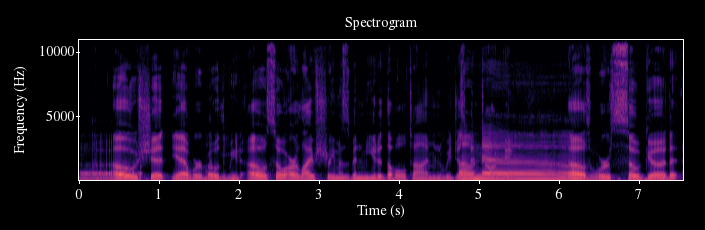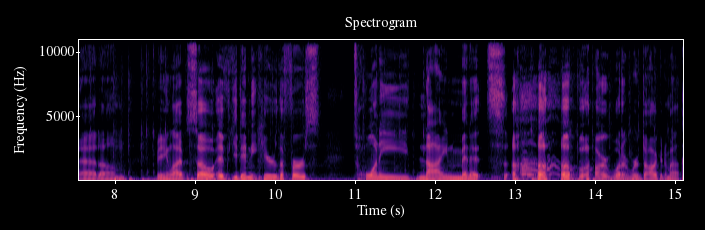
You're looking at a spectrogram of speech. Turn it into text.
Uh, oh shit? Yeah, we're both muted. Oh, so our live stream has been muted the whole time, and we just oh been no. talking. Oh, we're so good at um being live. So if you didn't hear the first 29 minutes of our, what we're talking about,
